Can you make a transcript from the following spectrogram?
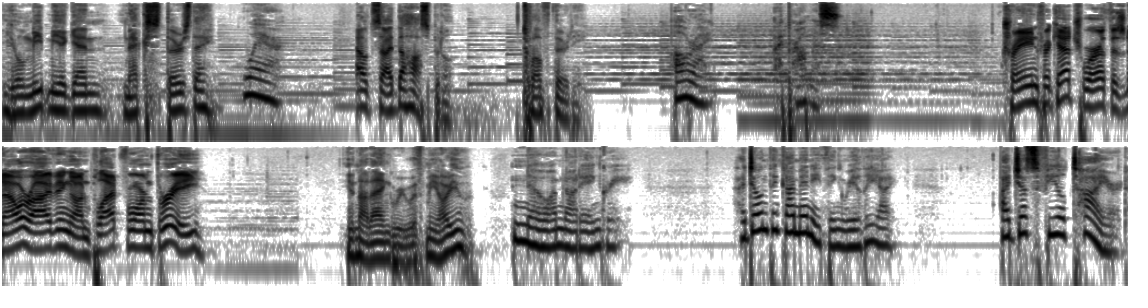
you'll meet me again next Thursday Where? outside the hospital. 12:30. All right. I promise. Train for Ketchworth is now arriving on platform 3. You're not angry with me, are you? No, I'm not angry. I don't think I'm anything really. I I just feel tired.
